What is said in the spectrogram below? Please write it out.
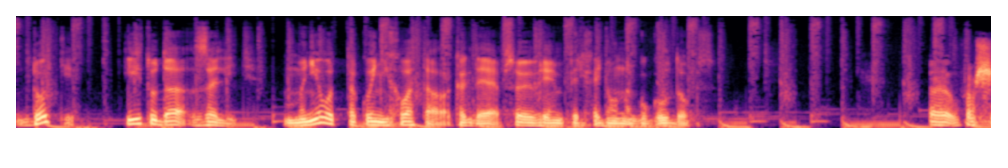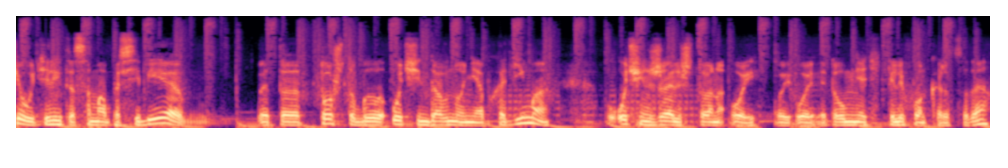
доки и туда залить. Мне вот такой не хватало, когда я в свое время переходил на Google Docs. Э, Вообще утилита сама по себе это то, что было очень давно необходимо. Очень жаль, что она... Ой, ой, ой, это у меня телефон, кажется, да?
